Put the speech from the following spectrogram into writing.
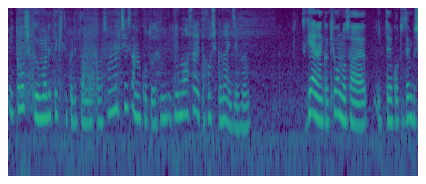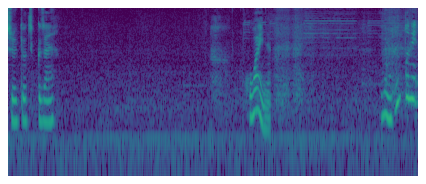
愛おしく生まれてきてくれたんだからそんな小さなことで振り回されてほしくない自分。すげえなんか今日のさ言ってること全部宗教チックじゃね？怖いね。でも本当に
